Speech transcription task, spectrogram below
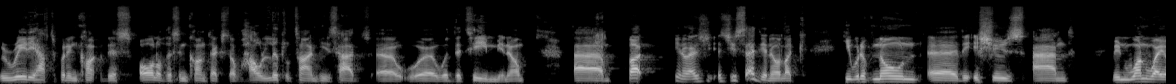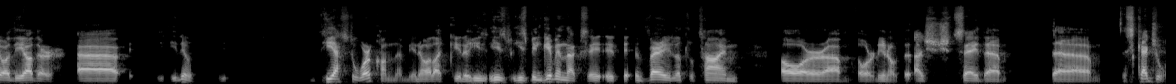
we really have to put in con- this all of this in context of how little time he's had uh, with the team. You know, um, but you know, as as you said, you know, like he would have known uh, the issues, and I mean, one way or the other, uh, you know, he has to work on them. You know, like you know, he's he's he's been given like say, very little time, or um, or you know, I should say the the the schedule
